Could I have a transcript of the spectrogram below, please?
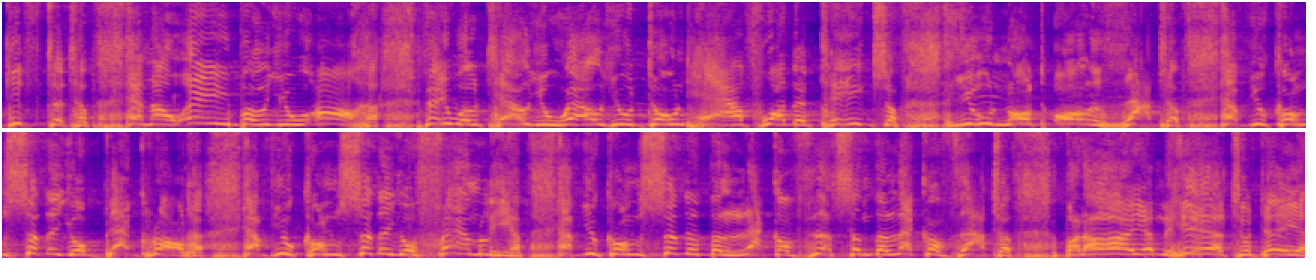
gifted and how able you are, they will tell you, well, you don't have what it takes. You not all that. Have you considered your background? Have you considered your family? Have you considered the lack of this and the lack of that? But I am here today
